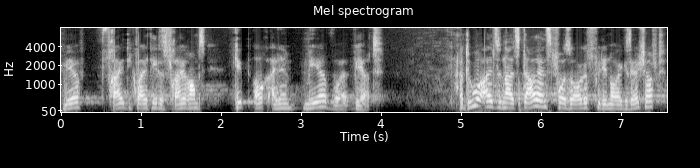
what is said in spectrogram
Mehr frei, die Qualität des Freiraums gibt auch einen Mehrwert. Natur also als Daseinsvorsorge für die neue Gesellschaft,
